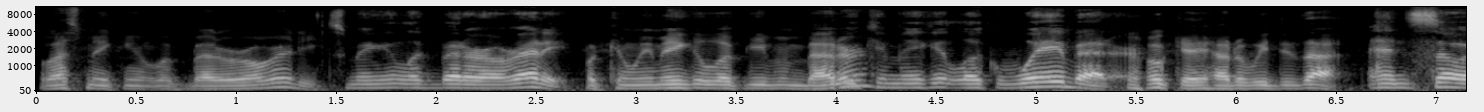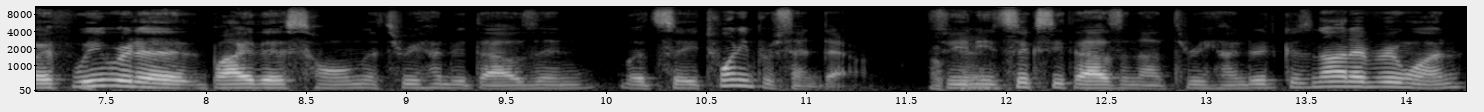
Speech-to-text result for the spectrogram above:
Well, that's making it look better already. It's making it look better already. But can we make it look even better? We can make it look way better. Okay, how do we do that? And so if we were to buy this home, the 300,000, let's say 20% down. So you need 60,000 not 300 because not everyone,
